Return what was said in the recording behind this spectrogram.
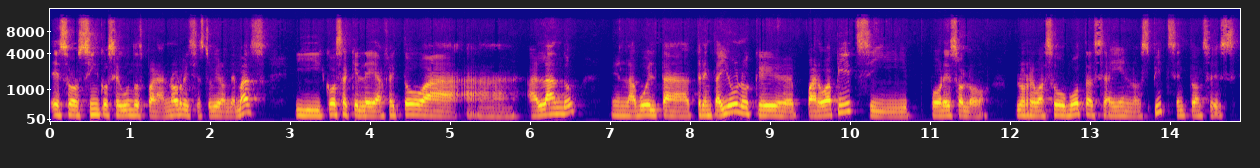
esos cinco segundos para Norris estuvieron de más y cosa que le afectó a, Lando en la vuelta 31 que paró a pits y por eso lo, lo rebasó Botas ahí en los pits. Entonces,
